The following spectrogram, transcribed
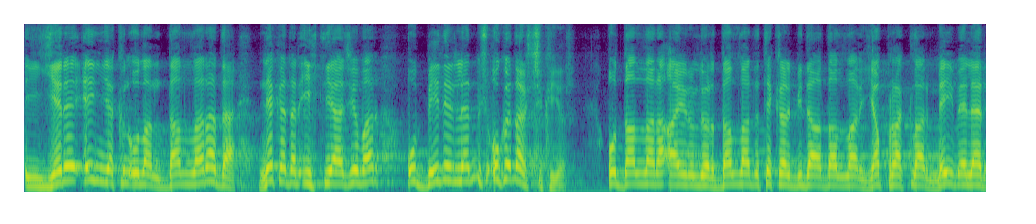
yere en yakın olan dallara da ne kadar ihtiyacı var o belirlenmiş o kadar çıkıyor. O dallara ayrılıyor. Dallarda tekrar bir daha dallar, yapraklar, meyveler.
